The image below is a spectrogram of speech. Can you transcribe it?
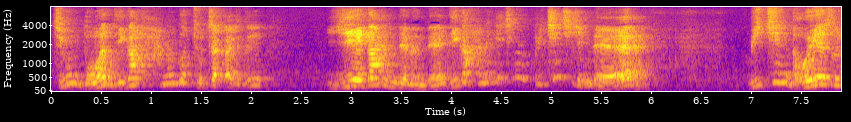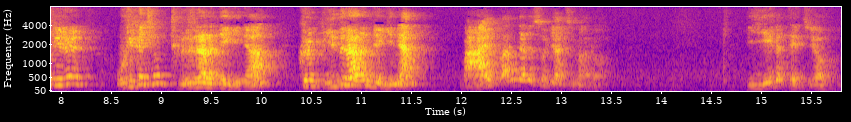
지금 노아 네가 하는 것조차까지도 이해가 안 되는데 네가 하는 게 지금 미친 짓인데 미친 너의 소리를 우리가 지금 들으라는 얘기냐? 그럼 믿으라는 얘기냐? 말도 안 되는 소리 하지 마라. 이해가 되죠?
